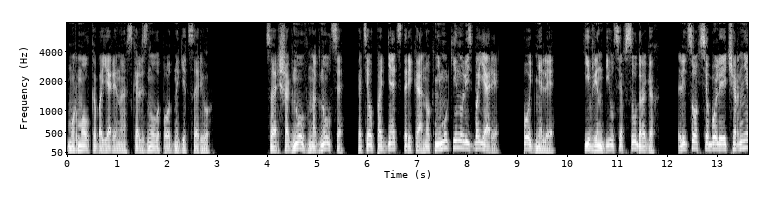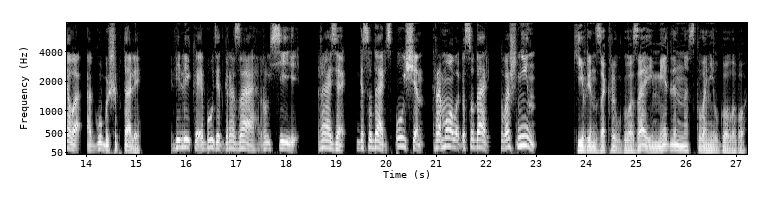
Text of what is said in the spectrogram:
Мурмолка боярина скользнула под ноги царю. Царь шагнул, нагнулся, хотел поднять старика, но к нему кинулись бояре. Подняли. Киврин бился в судорогах, Лицо все более чернело, а губы шептали. «Великая будет гроза, Руси! Разя, государь, спущен! Крамола, государь! Квашнин!» Киврин закрыл глаза и медленно склонил голову.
